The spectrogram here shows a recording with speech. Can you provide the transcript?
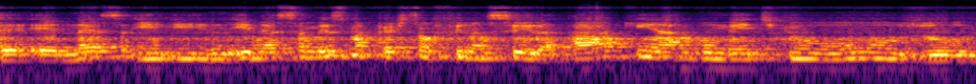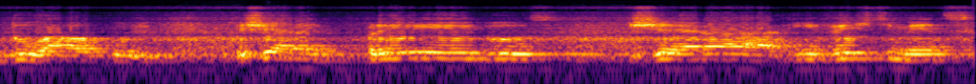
é, é nessa, e, e, e, nessa mesma questão financeira, há quem argumente que o uso do álcool gera empregos, gera investimentos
